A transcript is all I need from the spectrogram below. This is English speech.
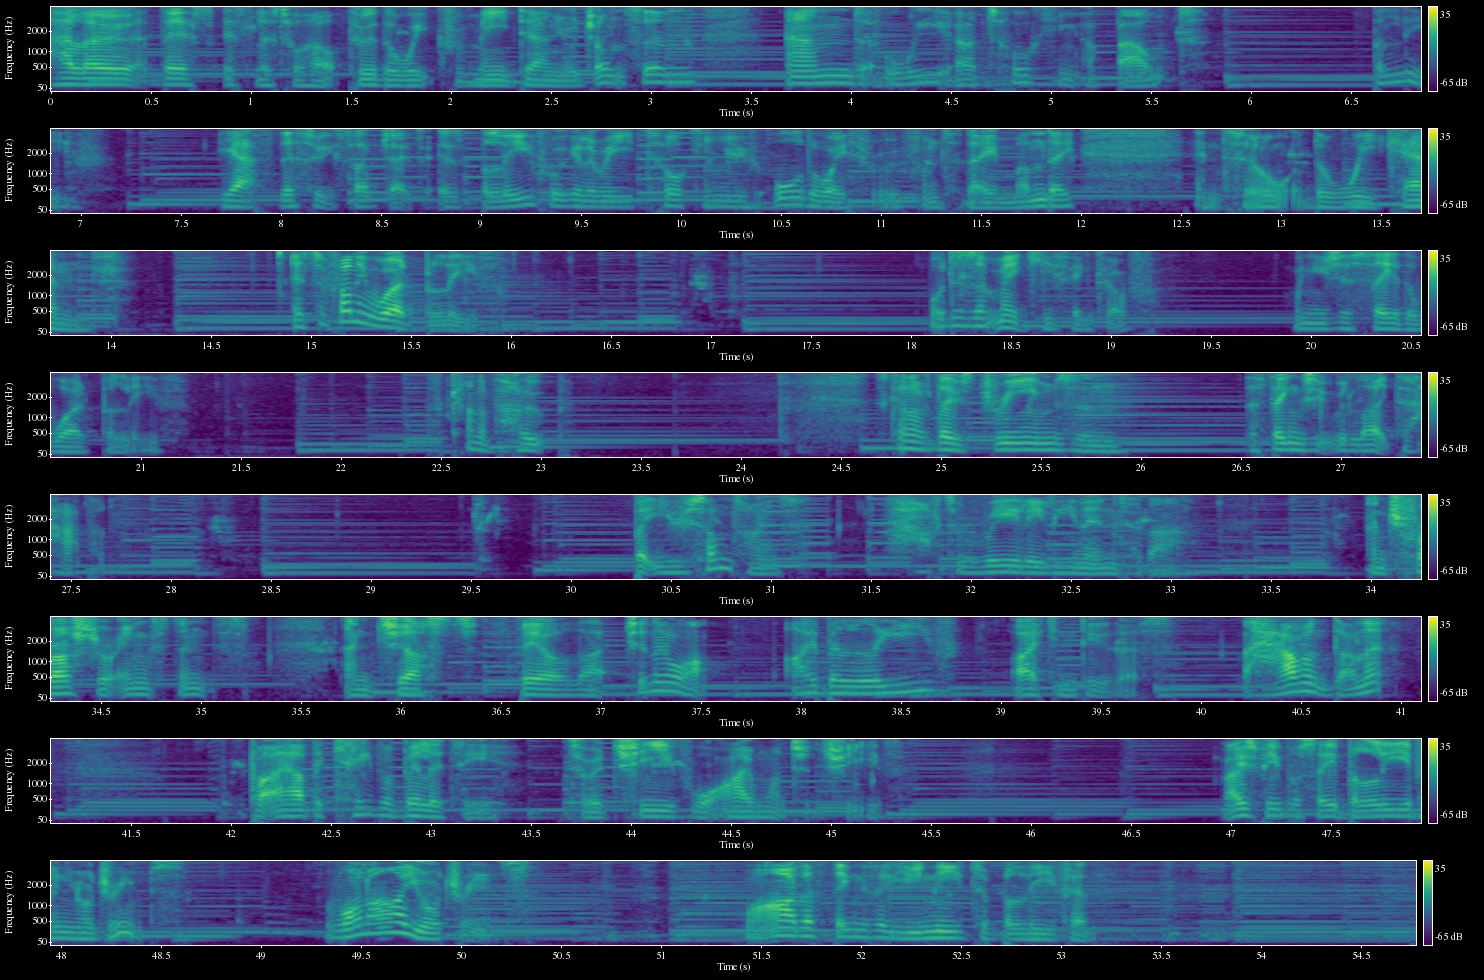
Hello, this is Little Help Through the Week from me, Daniel Johnson, and we are talking about believe. Yes, this week's subject is believe. We're going to be talking you all the way through from today, Monday, until the weekend. It's a funny word, believe. What does it make you think of when you just say the word believe? It's kind of hope. It's kind of those dreams and the things you would like to happen. But you sometimes have to really lean into that and trust your instincts and just feel like, do you know what? I believe I can do this. I haven't done it, but I have the capability to achieve what I want to achieve. Most people say believe in your dreams. What are your dreams? What are the things that you need to believe in?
